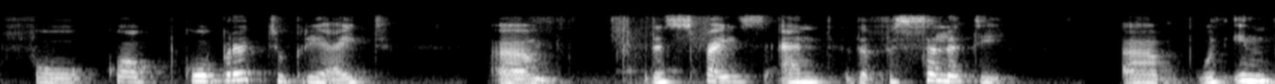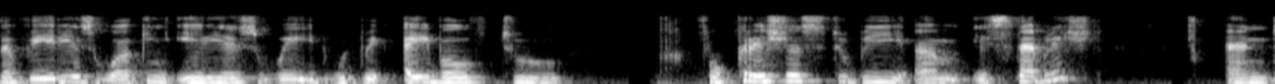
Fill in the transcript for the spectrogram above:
for corp corporate to create um, the space and the facility uh, within the various working areas where it would be able to, for creches to be um, established. And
